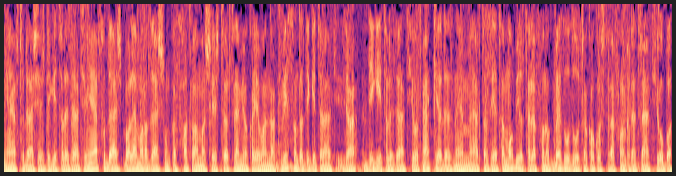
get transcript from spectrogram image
nyelvtudás és digitalizáció. Nyelvtudásban a lemaradásunk az hatalmas és történelmi okai vannak, viszont a digitalizáció, digitalizációt megkérdezném, mert azért a mobiltelefonok bezódultak okostelefon penetrációba.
